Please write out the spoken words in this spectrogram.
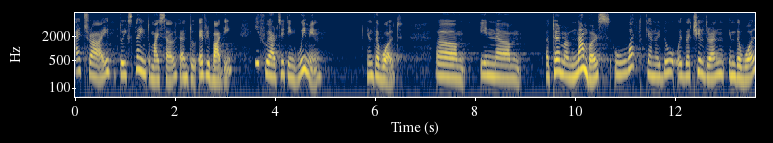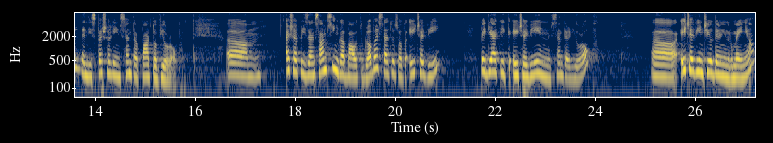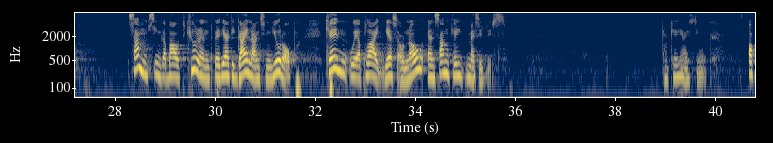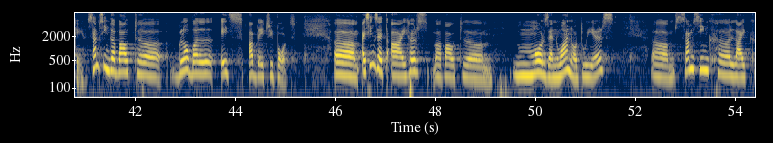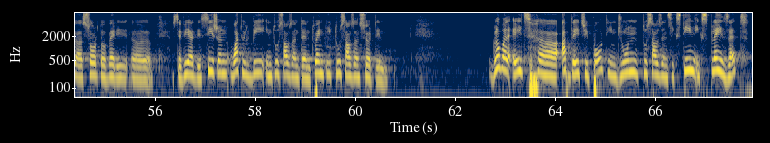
I try to explain to myself and to everybody if we are treating women in the world um, in um, a term of numbers, what can we do with the children in the world and especially in central part of Europe? Um, I shall present something about global status of HIV, pediatric HIV in Central Europe, uh, HIV in children in Romania, something about current pediatric guidelines in Europe, can we apply yes or no, and some key messages. Okay, I think. Okay, something about uh, global AIDS update report. Um, I think that I heard about um, more than one or two years um, something uh, like a sort of very uh, severe decision, what will be in 2020, 2013. Global AIDS uh, update report in June 2016 explains that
